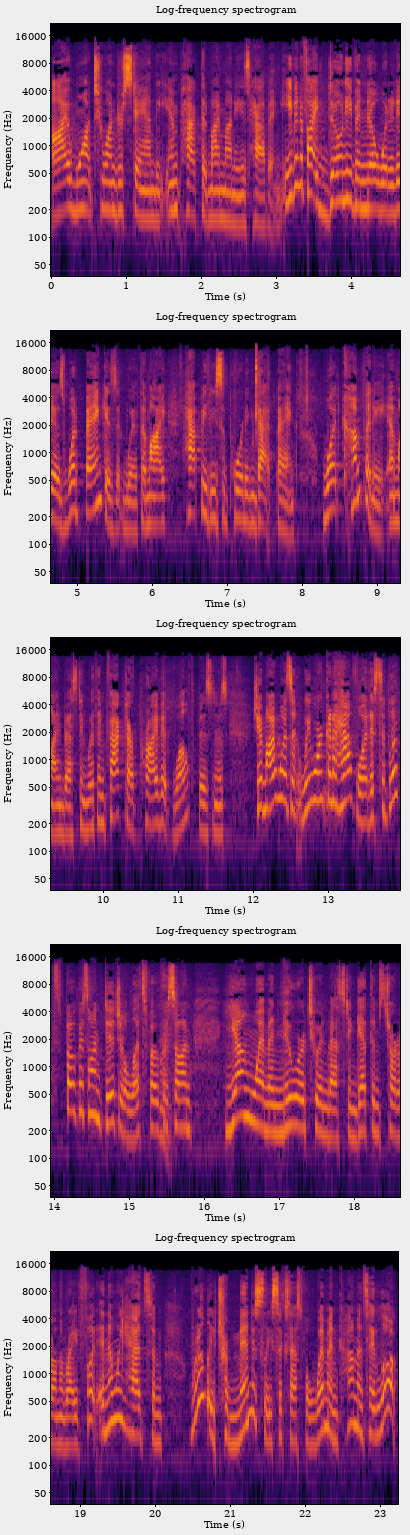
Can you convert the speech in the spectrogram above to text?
I want to understand the impact that my money is having. Even if I don't even know what it is, what bank is it with? Am I happy to be supporting that bank? What company am I investing with? In fact, our private wealth business, Jim, I wasn't, we weren't going to have one. I said, let's focus on digital. Let's focus right. on young women newer to investing, get them started on the right foot. And then we had some really tremendously successful women come and say, look,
